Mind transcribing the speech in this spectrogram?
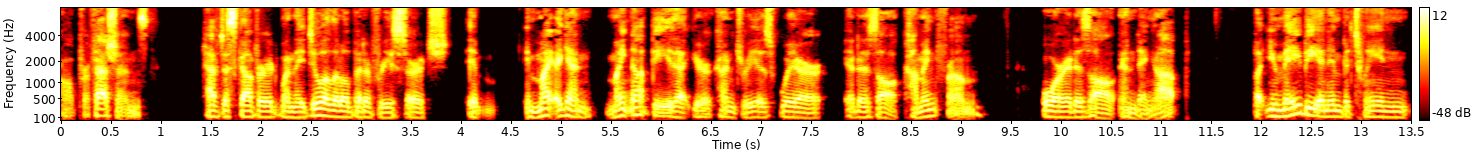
well, professions have discovered when they do a little bit of research, it it might again might not be that your country is where it is all coming from or it is all ending up, but you may be an in between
